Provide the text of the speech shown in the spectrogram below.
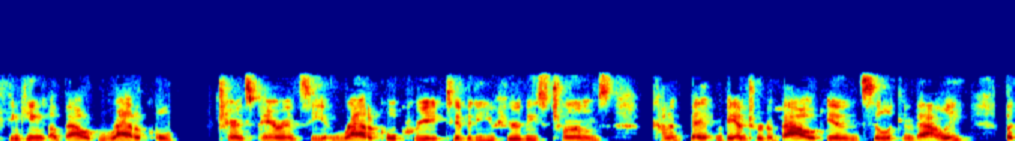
thinking about radical transparency and radical creativity, you hear these terms kind of bantered about in Silicon Valley, but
